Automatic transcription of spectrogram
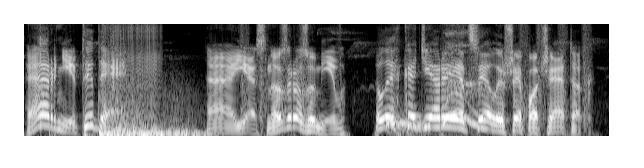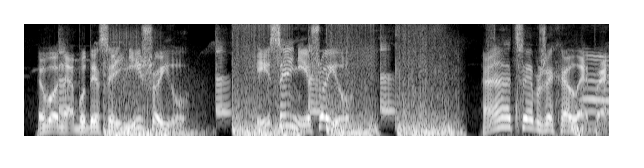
Арні, ти де? А, ясно, зрозумів. Легка діарея це лише початок. Вона буде сильнішою і сильнішою. А це вже халепа.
